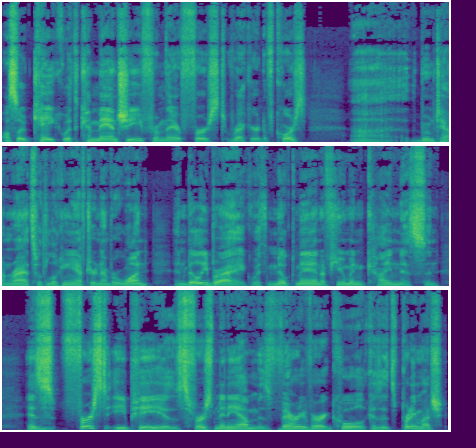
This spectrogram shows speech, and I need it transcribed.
Also, Cake with Comanche from their first record, of course. Uh, the Boomtown Rats with Looking After Number One. And Billy Bragg with Milkman of Human Kindness. And his first EP, his first mini album, is very, very cool because it's pretty much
